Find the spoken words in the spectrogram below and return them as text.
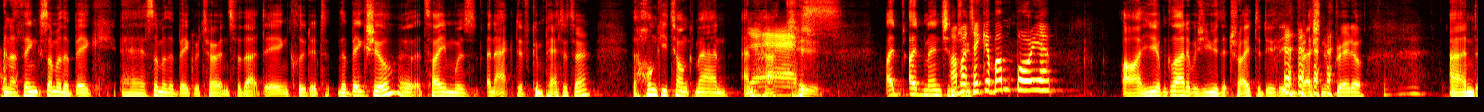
And I think some of the big, uh, some of the big returns for that day included the Big Show at the time was an active competitor, the Honky Tonk Man, and Yes. Haku. I'd, I'd mentioned. I'm gonna take a bump for you. Oh, I'm glad it was you that tried to do the impression of Grado. And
